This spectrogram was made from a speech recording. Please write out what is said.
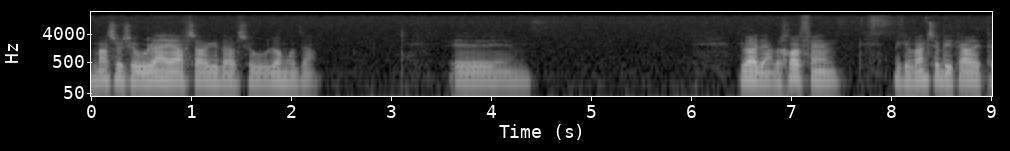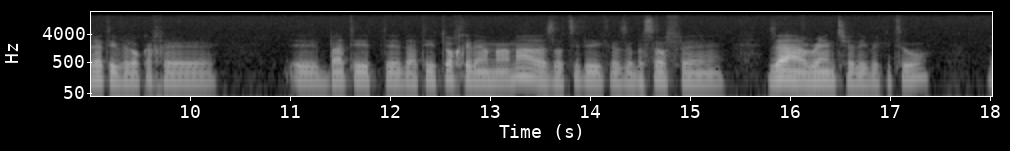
משהו שאולי היה אפשר להגיד עליו שהוא לא מודע. אה, לא יודע, בכל אופן, מכיוון שבעיקר הקראתי ולא כך אה, אה, באתי את אה, דעתי תוך כדי המאמר, אז רציתי כזה בסוף אה, זה הרנט שלי בקיצור, uh,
